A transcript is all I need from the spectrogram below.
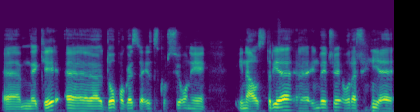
ehm, che eh, dopo questa escursione in Austria, eh, invece ora si è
